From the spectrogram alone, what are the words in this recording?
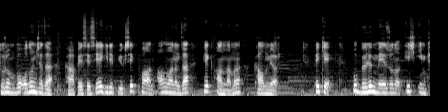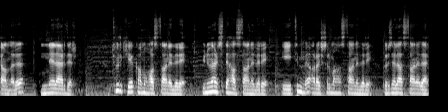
Durum bu olunca da KPSS'ye girip yüksek puan almanın da pek anlamı kalmıyor. Peki bu bölüm mezunu iş imkanları nelerdir? Türkiye Kamu Hastaneleri, üniversite hastaneleri, eğitim ve araştırma hastaneleri, özel hastaneler,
